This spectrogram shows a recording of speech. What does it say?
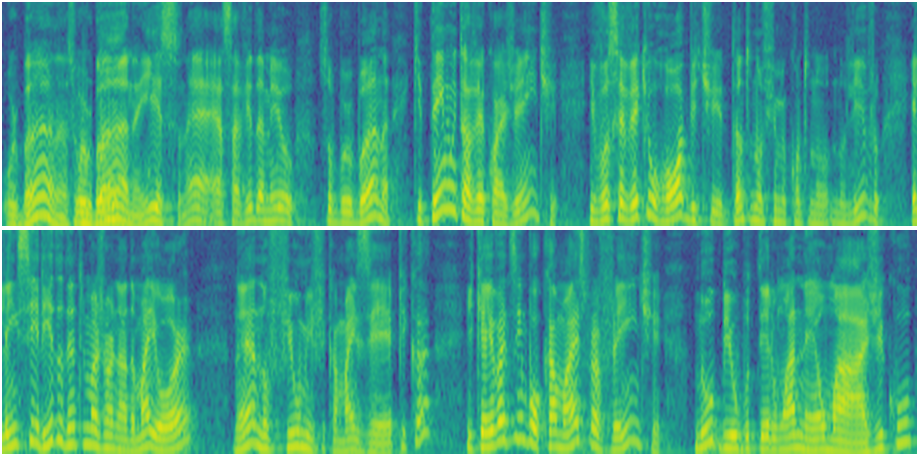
urbana, suburbana. Urbana, isso, né? Essa vida meio suburbana, que tem muito a ver com a gente. E você vê que o Hobbit, tanto no filme quanto no, no livro, ele é inserido dentro de uma jornada maior, né? No filme fica mais épica. E que aí vai desembocar mais pra frente no Bilbo ter um anel mágico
